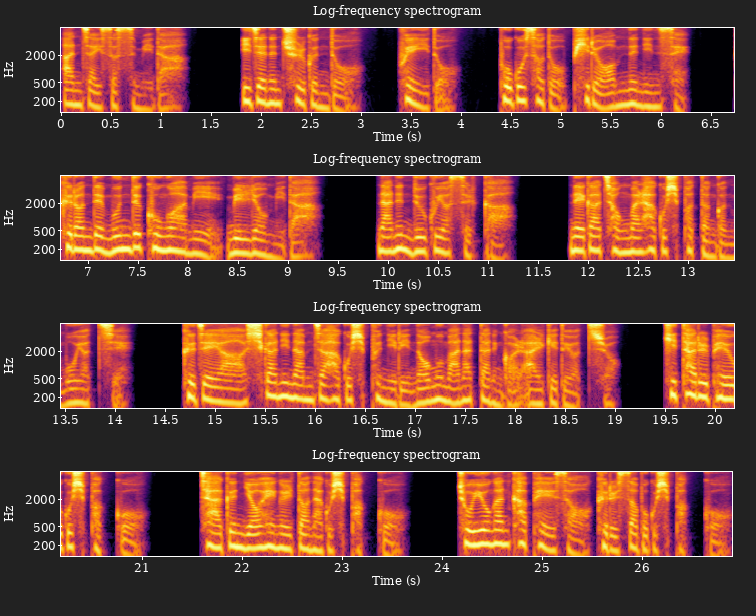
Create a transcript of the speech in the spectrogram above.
앉아 있었습니다. 이제는 출근도, 회의도, 보고서도 필요 없는 인생. 그런데 문득 공허함이 밀려옵니다. 나는 누구였을까? 내가 정말 하고 싶었던 건 뭐였지? 그제야 시간이 남자 하고 싶은 일이 너무 많았다는 걸 알게 되었죠. 기타를 배우고 싶었고, 작은 여행을 떠나고 싶었고, 조용한 카페에서 글을 써보고 싶었고,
